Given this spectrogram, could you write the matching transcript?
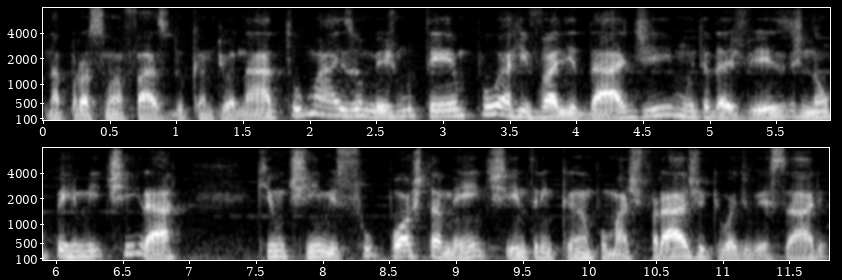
na próxima fase do campeonato, mas ao mesmo tempo a rivalidade muitas das vezes não permitirá que um time supostamente entre em campo mais frágil que o adversário,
